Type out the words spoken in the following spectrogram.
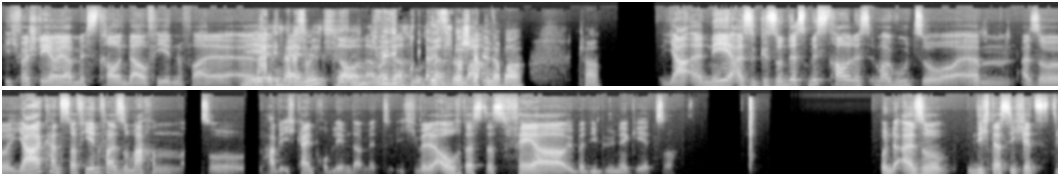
ich versteh euer Misstrauen da auf jeden Fall. Äh, nee, ist kein also, Misstrauen, aber das muss man schon machen. aber klar. Ja, äh, nee, also gesundes Misstrauen ist immer gut so. Ähm, also ja, kannst du auf jeden Fall so machen. Also habe ich kein Problem damit. Ich will auch, dass das fair über die Bühne geht. So. Und also nicht, dass ich jetzt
